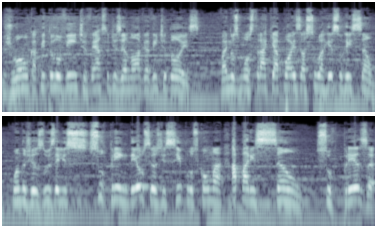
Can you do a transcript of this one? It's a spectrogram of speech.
João capítulo 20, verso 19 a 22. vai nos mostrar que após a sua ressurreição, quando Jesus ele surpreendeu seus discípulos com uma aparição surpresa,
